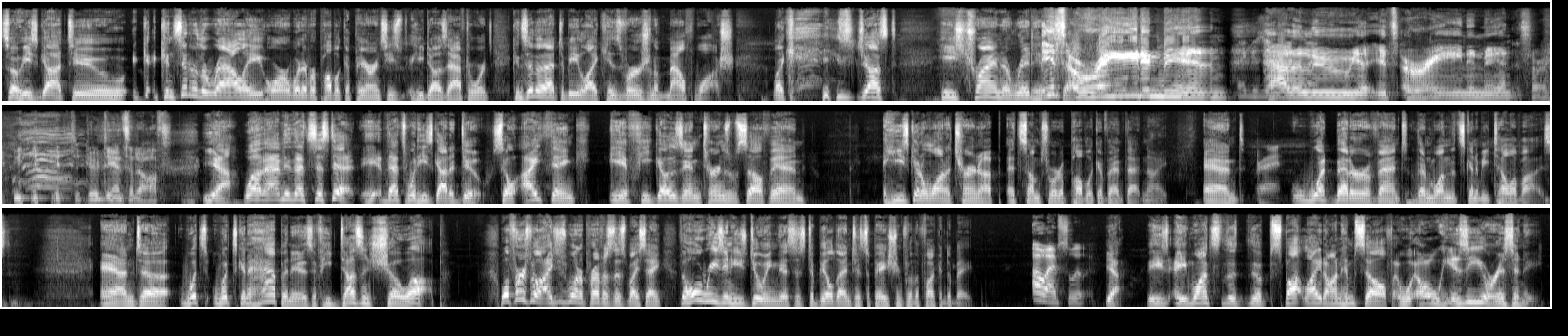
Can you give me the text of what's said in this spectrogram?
So he's got to c- consider the rally or whatever public appearance he's, he does afterwards. Consider that to be like his version of mouthwash. Like he's just he's trying to rid himself. It's a raining man. Hallelujah. It's a raining man. Sorry. to go dance it off. Yeah. Well, I mean, that's just it. That's what he's got to do. So I think if he goes in, turns himself in, he's going to want to turn up at some sort of public event that night. And what better event than one that's going to be televised? And uh, what's what's going to happen is if he doesn't show up. Well, first of all, I just want to preface this by saying the whole reason he's doing this is to build anticipation for the fucking debate. Oh, absolutely. Yeah. He's, he wants the, the spotlight on himself. Oh, is he or isn't he?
